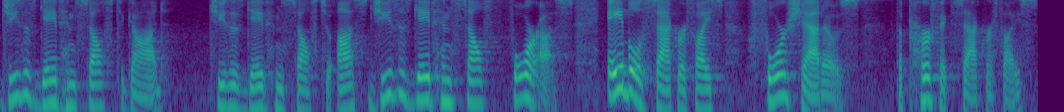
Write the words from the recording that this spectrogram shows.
Jesus gave himself to God. Jesus gave himself to us. Jesus gave himself for us. Abel's sacrifice foreshadows the perfect sacrifice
